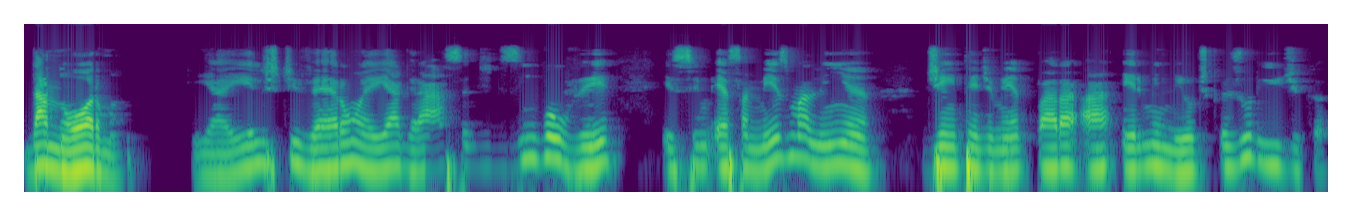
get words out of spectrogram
da norma. E aí eles tiveram aí a graça de desenvolver esse, essa mesma linha de entendimento para a hermenêutica jurídica.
